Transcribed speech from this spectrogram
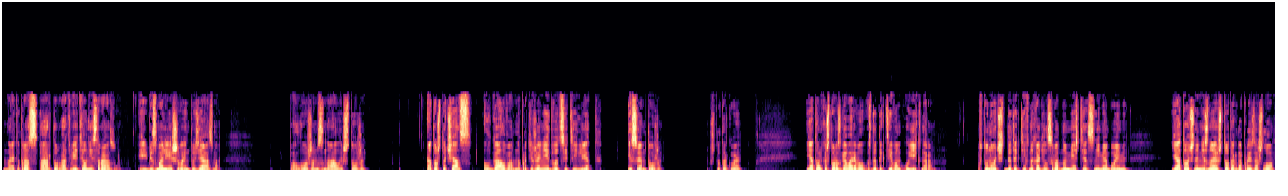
На этот раз Артур ответил не сразу и без малейшего энтузиазма. «Положим, знал, и что же?» «А то, что Чанс лгал вам на протяжении двадцати лет, и Сэм тоже». «Что такое?» «Я только что разговаривал с детективом Уикнером». В ту ночь детектив находился в одном месте с ними обоими. Я точно не знаю, что тогда произошло,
